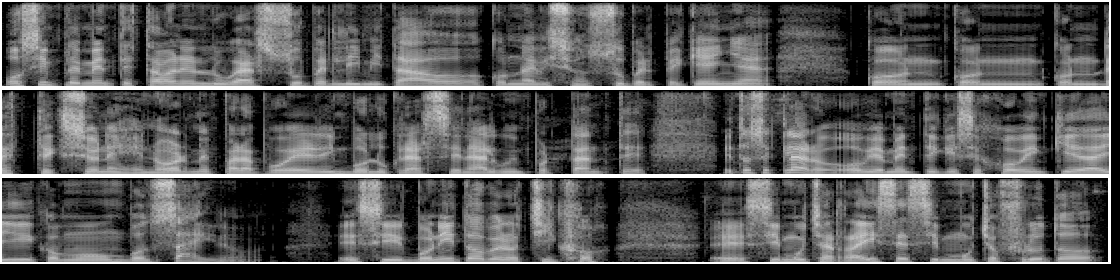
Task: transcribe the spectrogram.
o simplemente estaban en un lugar súper limitado, con una visión súper pequeña, con, con- con restricciones enormes para poder involucrarse en algo importante. Entonces, claro, obviamente que ese joven queda ahí como un bonsai, ¿no? Es decir, bonito pero chico, eh, sin muchas raíces, sin mucho fruto,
